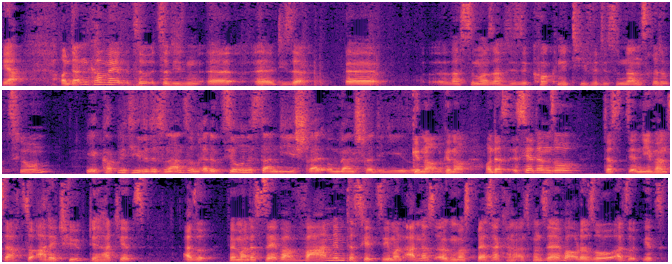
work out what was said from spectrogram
Ja, und dann kommen wir zu, zu diesem, äh, äh, dieser, äh, was du mal sagst, diese kognitive Dissonanzreduktion. hier kognitive Dissonanz und Reduktion ist dann die Stra Umgangsstrategie. So. Genau, genau. Und das ist ja dann so, dass dann jemand sagt, so, ah, der Typ, der hat jetzt, also wenn man das selber wahrnimmt, dass jetzt jemand anders irgendwas besser kann als man selber oder so, also jetzt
